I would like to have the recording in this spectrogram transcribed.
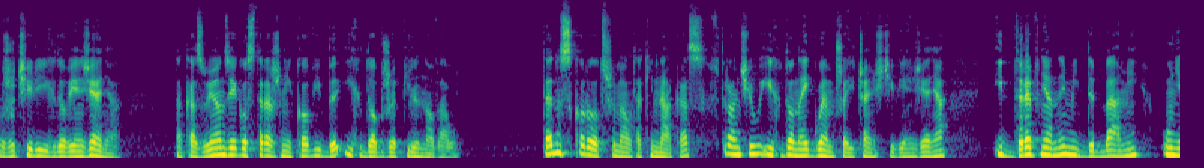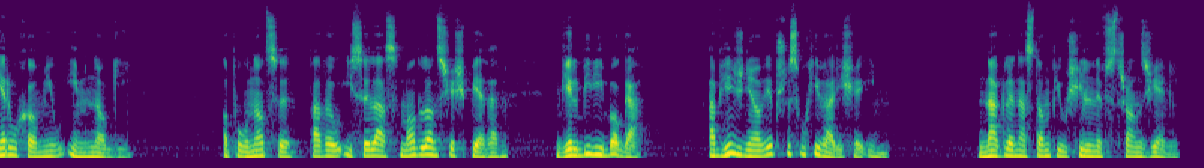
wrzucili ich do więzienia, nakazując jego strażnikowi, by ich dobrze pilnował. Ten, skoro otrzymał taki nakaz, wtrącił ich do najgłębszej części więzienia i drewnianymi dybami unieruchomił im nogi. O północy Paweł i Sylas, modląc się śpiewem, wielbili Boga, a więźniowie przysłuchiwali się im. Nagle nastąpił silny wstrząs ziemi,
